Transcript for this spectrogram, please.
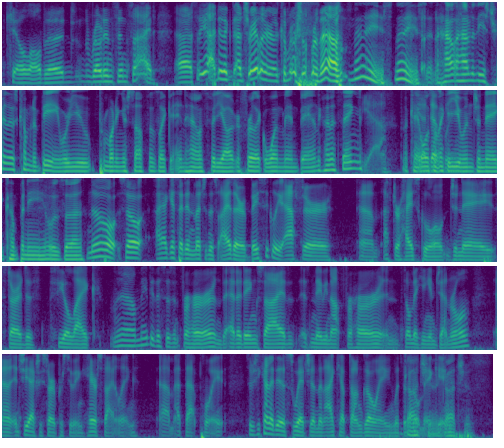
kill all the rodents inside. Uh, so yeah, I did a, a trailer, a commercial for them. Nice, nice. And how how did these trailers come to be? Were you promoting yourself as like an in-house videographer, like a one-man band kind of thing? yeah. Okay, Yeah, it wasn't like a definitely. you and Janae company. It was uh No, so I guess I didn't mention this either. Basically, after um, after high school, Janae started to feel like well, maybe this isn't for her, and the editing side is maybe not for her, and filmmaking in general. Uh, and she actually started pursuing hairstyling um, at that point. So she kind of did a switch, and then I kept on going with the Gotcha, filmmaking. gotcha.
